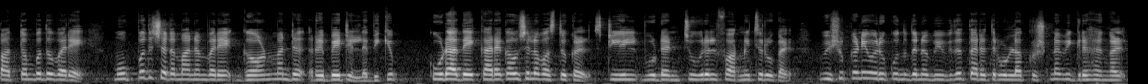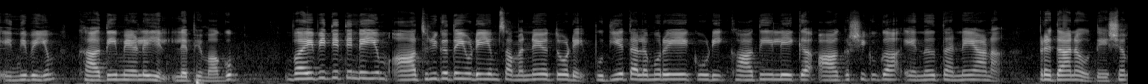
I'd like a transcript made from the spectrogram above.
പത്തൊമ്പത് വരെ മുപ്പത് ശതമാനം വരെ ഗവൺമെന്റ് റിബേറ്റിൽ ലഭിക്കും. കൂടാതെ കരകൗശല വസ്തുക്കൾ സ്റ്റീൽ വുഡൻ ചൂരൽ ഫർണിച്ചറുകൾ വിഷുക്കണി ഒരുക്കുന്നതിന് വിവിധ തരത്തിലുള്ള കൃഷ്ണവിഗ്രഹങ്ങൾ എന്നിവയും ഖാദി മേളയിൽ ലഭ്യമാകും. വൈവിധ്യത്തിന്റെയും ആധുനികതയുടെയും സമന്വയത്തോടെ പുതിയ തലമുറയെ കൂടി ഖാദിയിലേക്ക് ആകർഷിക്കുക എന്നത് തന്നെയാണ് പ്രധാന ഉദ്ദേശം.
